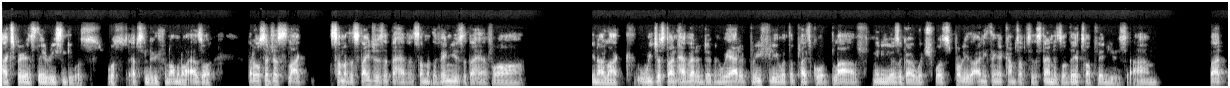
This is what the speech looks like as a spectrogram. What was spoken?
experience there recently was was absolutely phenomenal as well. But also just like some of the stages that they have and some of the venues that they have are, you know, like we just don't have that in Durban. We had it briefly with a place called Love many years ago, which was probably the only thing that comes up to the standards of their top venues. Um, but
